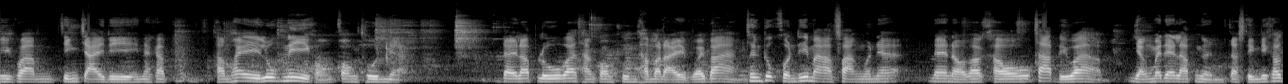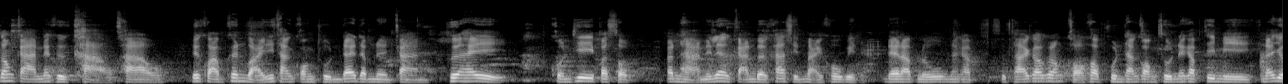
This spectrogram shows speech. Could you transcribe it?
มีความจริงใจดีนะครับทำให้ลูกหนี้ของกองทุนเนี่ยได้รับรู้ว่าทางกองทุนทำอะไรไว้บ้าง ซึ่งทุกคนที่มาฟังวันนี้แน่นอนว่าเขาทราบดีว่ายังไม่ได้รับเงิน แต่สิ่งที่เขาต้องการนั่นคือข่าวข่าว หรือความเคลื่อนไหวที่ทางกองทุนได้ดำเนินการ เพื่อให้ คนที่ประสบ ปัญหาในเรื่องการเบิกค่าสินไหมโควิดได้รับรู้นะครับ สุดท้ายก็ต้องขอขอบคุณทางกองทุนนะครับที่มีนโย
